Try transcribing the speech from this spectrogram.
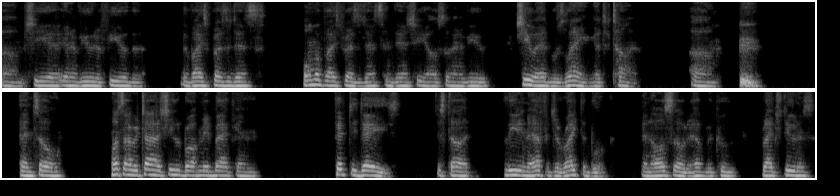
Um, she uh, interviewed a few of the, the vice presidents, former vice presidents, and then she also interviewed Sheila Edwards Lange at the time. Um, and so once I retired, Sheila brought me back in 50 days to start leading the effort to write the book and also to help recruit Black students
